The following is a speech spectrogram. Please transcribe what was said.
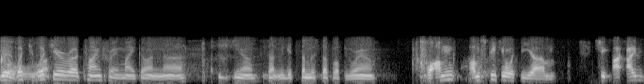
Good. What's what's your uh, time frame, Mike, on uh, you know something to get some of this stuff off the ground? Well, I'm I'm speaking with the um. See, I, I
